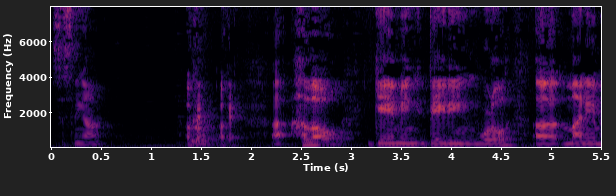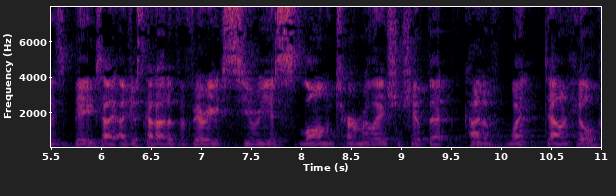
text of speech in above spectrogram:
Is this thing on? Okay, okay. Uh, hello, gaming dating world. Uh, my name is Biggs. I, I, just got out of a very serious long term relationship that kind of went downhill.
